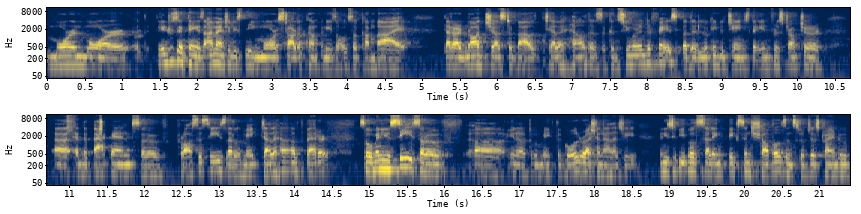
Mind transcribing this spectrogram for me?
more and more. The interesting thing is, I'm actually seeing more startup companies also come by that are not just about telehealth as a consumer interface, but they're looking to change the infrastructure uh, and the back end sort of processes that'll make telehealth better. So when you see sort of, uh, you know, to make the gold rush analogy, when you see people selling picks and shovels instead of just trying to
